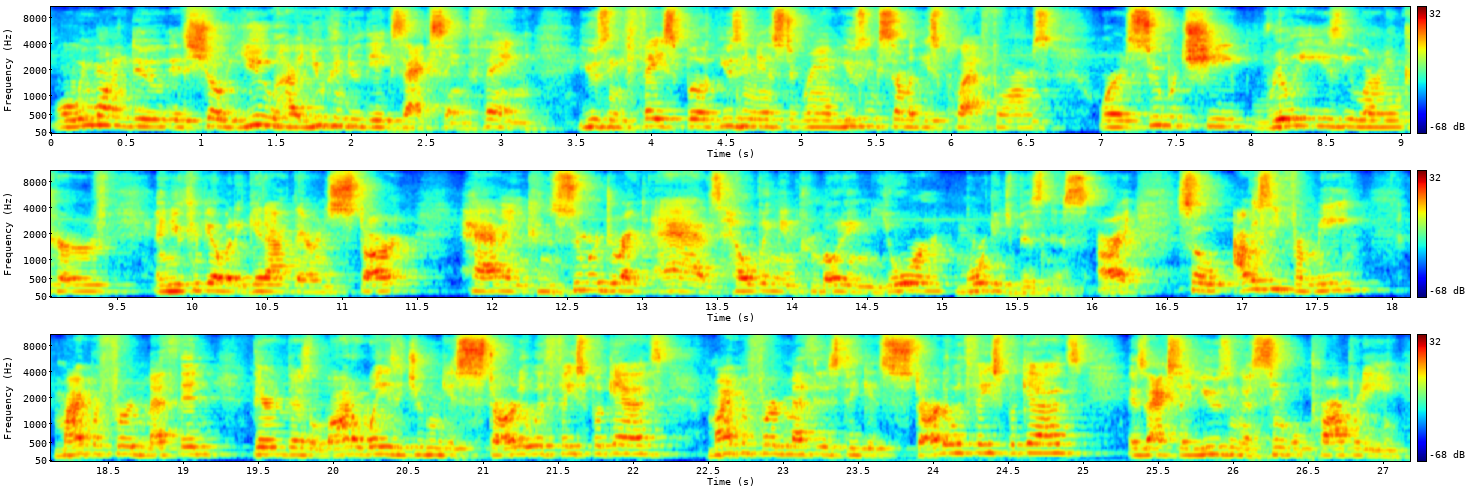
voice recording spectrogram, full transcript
what we want to do is show you how you can do the exact same thing using Facebook, using Instagram, using some of these platforms where it's super cheap, really easy learning curve, and you can be able to get out there and start having consumer direct ads helping and promoting your mortgage business. All right. So obviously for me, my preferred method, there, there's a lot of ways that you can get started with Facebook ads. My preferred method is to get started with Facebook ads is actually using a single property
